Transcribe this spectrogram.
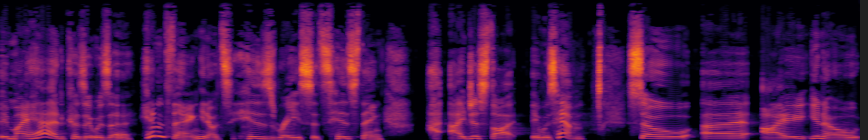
in my head, because it was a him thing, you know, it's his race, it's his thing. I, I just thought it was him. So uh, I, you know,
